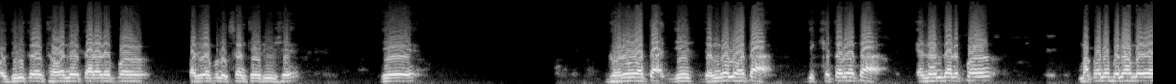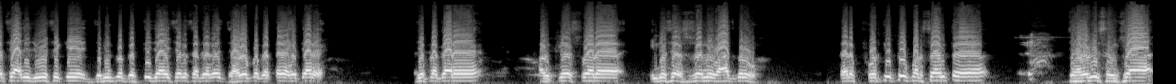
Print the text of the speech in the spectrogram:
ઔદ્યોગિકરણ થવાને કારણે પણ પર્યાવરણ પર નુકસાન થઈ રહ્યું છે. જે ઘરો હતા, જે જંગલો હતા, જે ખેતરો હતા, એના અંદર પણ મકાનો બનાવવામાં આવ્યા છે આજે જોઈએ છે કે જમીન પર ઘટતી જાય છે અને સરકારે ઝાડો પર ઘટતા છે ત્યારે જે પ્રકારે અંકલેશ્વર ઇન્ડસ્ટ્રી એસોસિએશનની વાત કરું, ત્યારે ફોર્ટી ટુ પર્સન્ટ ઝાડોની સંખ્યા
